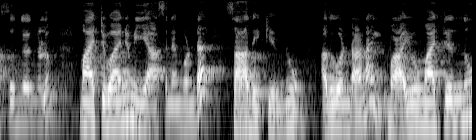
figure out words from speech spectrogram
അസുഖങ്ങളും മാറ്റുവാനും ഈ ആസനം കൊണ്ട് സാധിക്കുന്നു. അതുകൊണ്ടാണ് വായു മാറ്റുന്നു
